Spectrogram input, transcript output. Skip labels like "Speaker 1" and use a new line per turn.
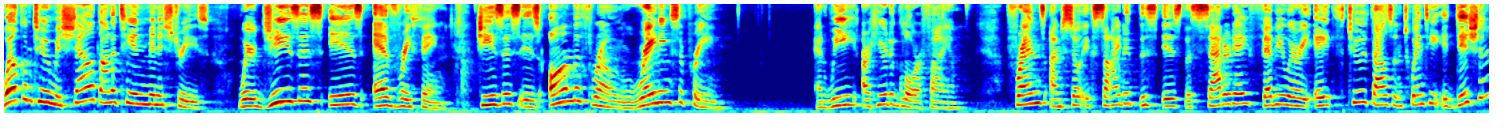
Welcome to Michelle Donatian Ministries, where Jesus is everything. Jesus is on the throne, reigning supreme, and we are here to glorify him. Friends, I'm so excited. This is the Saturday, February 8th, 2020 edition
